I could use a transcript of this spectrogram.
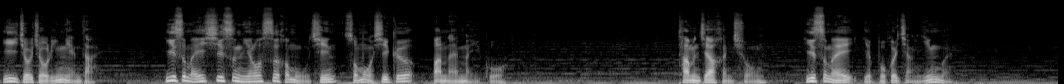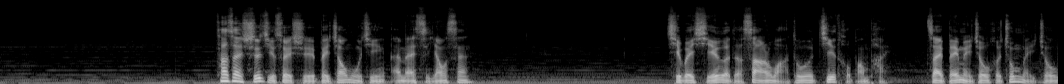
一九九零年代。伊斯梅西斯尼罗斯和母亲从墨西哥搬来美国。他们家很穷，伊斯梅也不会讲英文。他在十几岁时被招募进 MS 幺三，其为邪恶的萨尔瓦多街头帮派，在北美洲和中美洲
